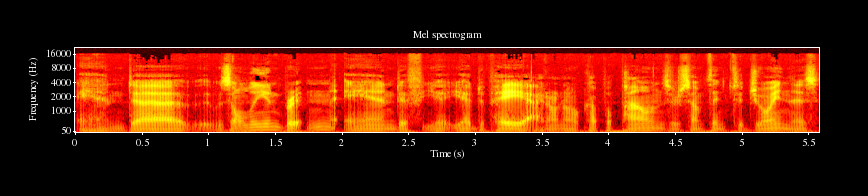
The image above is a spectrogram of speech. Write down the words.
And uh, it was only in Britain, and if you, you, had to pay, I don't know, a couple pounds or something to join this.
